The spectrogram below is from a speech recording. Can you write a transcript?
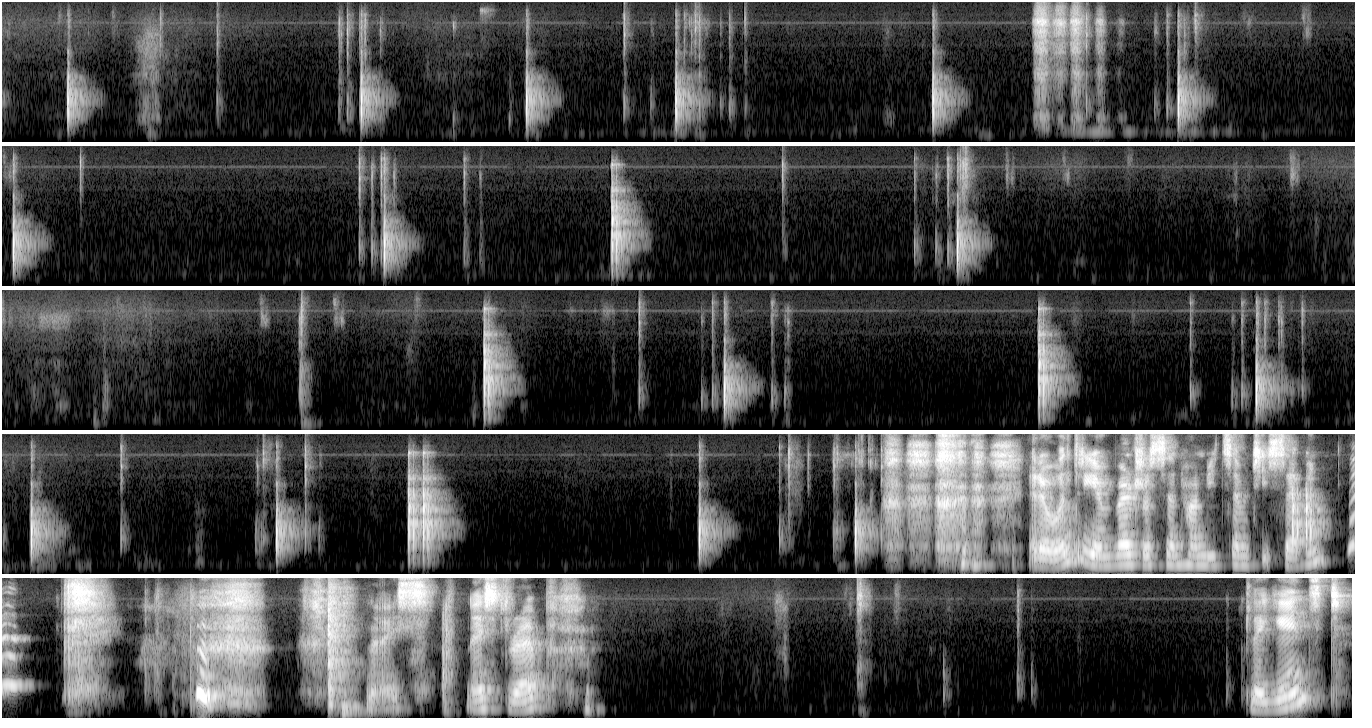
And I won 3 inverters and 177. nice. Nice trap. Play against.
